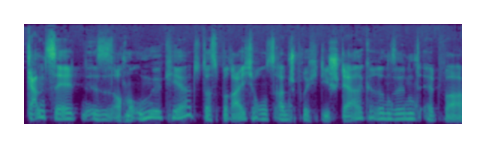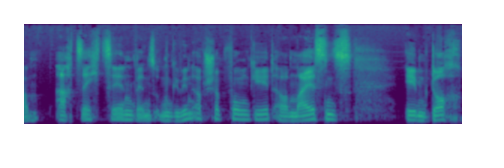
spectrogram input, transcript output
Ganz selten ist es auch mal umgekehrt, dass Bereicherungsansprüche die stärkeren sind, etwa 816, wenn es um Gewinnabschöpfung geht, aber meistens eben doch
